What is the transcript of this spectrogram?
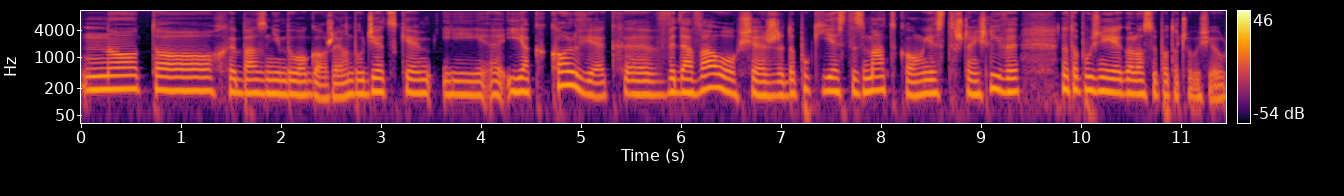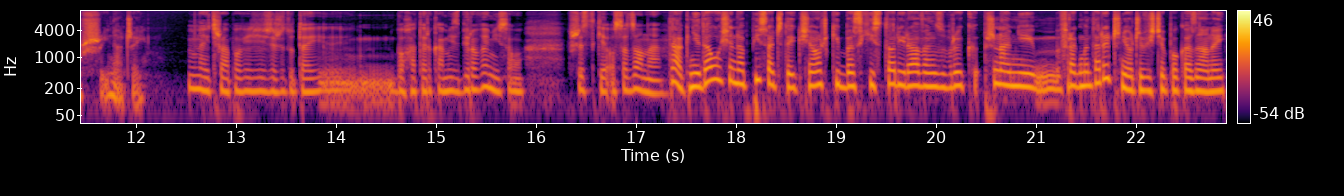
no to chyba z nim było gorzej. On był dzieckiem i, i jakkolwiek e, wydawało się, że dopóki jest z matką, jest szczęśliwy, no to później jego losy potoczyły się już inaczej. No i trzeba powiedzieć, że tutaj y, bohaterkami zbiorowymi są wszystkie osadzone. Tak, nie dało się napisać tej książki bez historii Ravensbrück, przynajmniej fragmentarycznie oczywiście pokazanej,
